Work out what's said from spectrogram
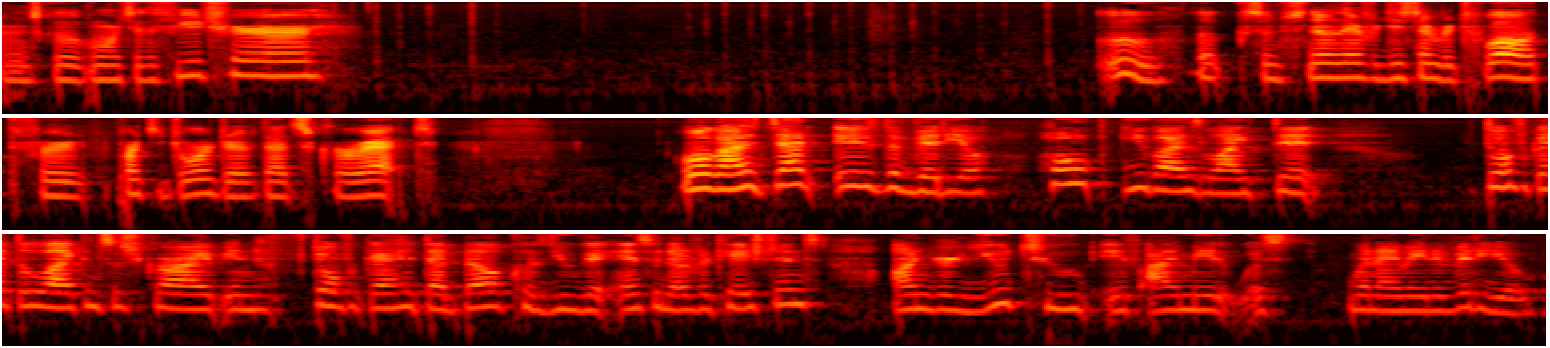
And let's go more to the future. Ooh, look, some snow there for December 12th for parts of Georgia, if that's correct. Well, guys, that is the video. Hope you guys liked it. Don't forget to like and subscribe, and don't forget to hit that bell because you get instant notifications on your YouTube if I made it was when I made a video.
